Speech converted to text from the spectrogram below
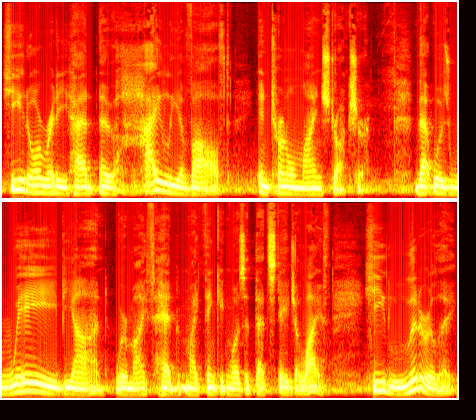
he had already had a highly evolved internal mind structure that was way beyond where my head, my thinking was at that stage of life. He literally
